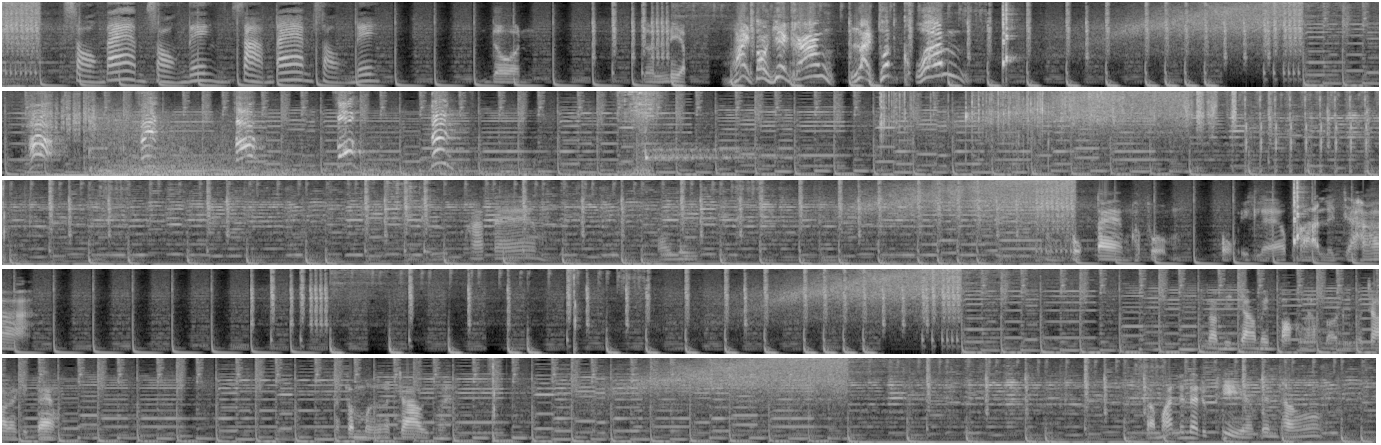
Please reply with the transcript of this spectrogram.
สองแต้มสองเด้งสามแต้มสองเด้งโดน โดนเรียบ ไม่ต้องเรียกกันไล่ทดขวัญห้าสี่สามสองหนึ่งห้าแต้มไปหนึ่ง หกแต้มครับผมหกอีกแล้วผ่านเลยจ้ารอบนี้เจ้าไม่ปอกนะครับรอดูว่าเจ้าได้กี่แต้มจะเสมอกับเจ้าอีกไหมามารถเล่นได้ทุกที่ครับเล่นทั้ง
